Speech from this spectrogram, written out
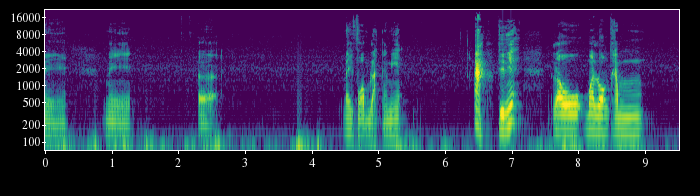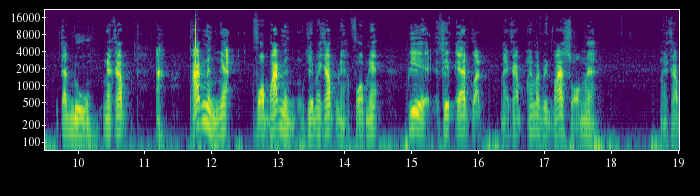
ในในเอ่อในฟอร์มหลักอันนี้อะทีนี้เรามาลองทำกันดูนะครับอะพาร์ทหนึ่งเนี่ยฟอร์มพาร์ทหนึ่งโอเคไหมครับเนี่ยฟอร์มเนี้ยพี่เซฟแอดก่อน นะครับ ให้มันเป็นพาร์ทสองนะนะครับ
